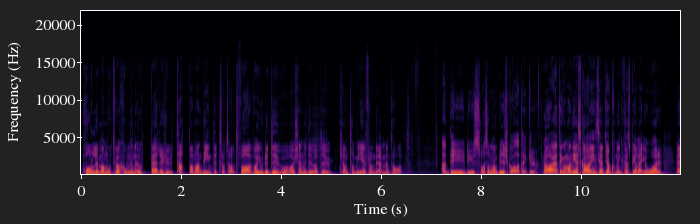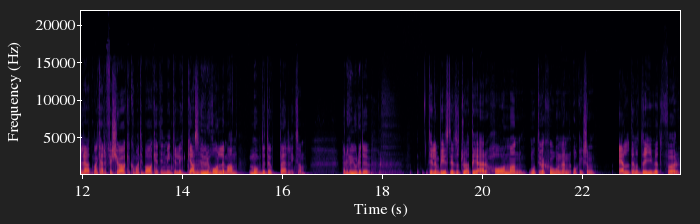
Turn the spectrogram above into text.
håller man motivationen uppe eller hur tappar man det inte trots allt? Vad, vad gjorde du och vad känner du att du kan ta med från det mentalt? Ja, det, är, det är ju så, alltså om man blir skadad tänker du. Ja, jag tänker om man är skadad Ja. inser att jag kommer inte kunna spela i år eller att man kanske försöker komma tillbaka till men inte lyckas. Hur håller man modet uppe liksom? Eller hur gjorde du? Till en viss del så tror jag att det är, har man motivationen och liksom elden och drivet för,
